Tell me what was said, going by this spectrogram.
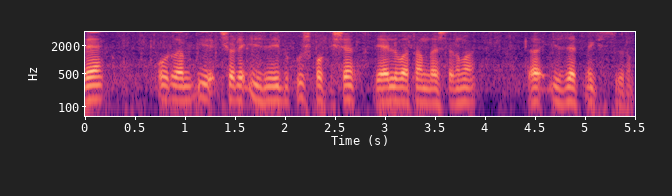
Ve oradan bir şöyle izni bir kuş bakışı değerli vatandaşlarıma da izletmek istiyorum.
